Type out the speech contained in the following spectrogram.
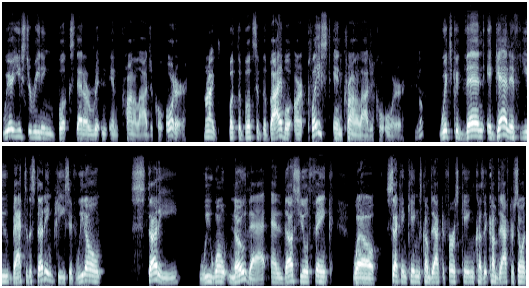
we're used to reading books that are written in chronological order. Right. But the books of the Bible aren't placed in chronological order. Nope which could then again if you back to the studying piece if we don't study we won't know that. And thus you'll think well second kings comes after first kings because it comes after someone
